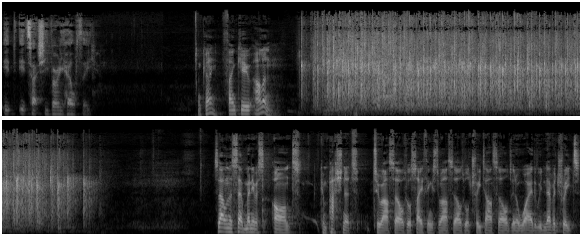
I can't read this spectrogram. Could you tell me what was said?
it, it's actually very healthy. Okay, thank you, Alan. So Alan has said, many of us aren't compassionate to ourselves. We'll say things to ourselves, we'll treat ourselves in a way that we'd never treat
